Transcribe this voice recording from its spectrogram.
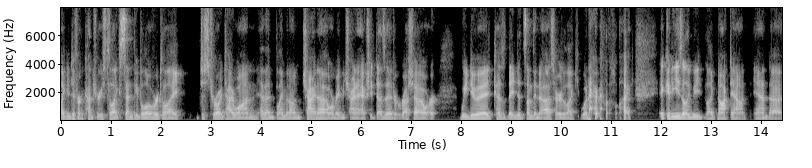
like in different countries, to like send people over to like destroy Taiwan and then blame it on China, or maybe China actually does it, or Russia, or we do it because they did something to us or like whatever. Like it could easily be like knocked down. And uh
